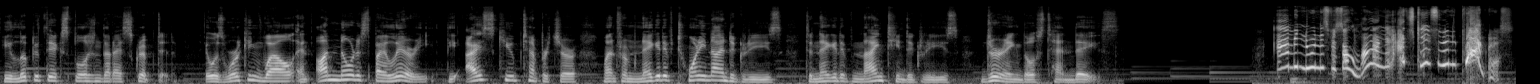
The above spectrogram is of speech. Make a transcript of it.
he looked at the explosion that I scripted. It was working well, and unnoticed by Larry, the ice cube temperature went from negative 29 degrees to negative 19 degrees during those 10 days. I've been doing this for so long and I just can't see any progress.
